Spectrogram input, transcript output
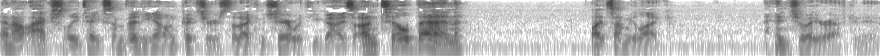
and I'll actually take some video and pictures that I can share with you guys. Until then, light something you like. Enjoy your afternoon.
